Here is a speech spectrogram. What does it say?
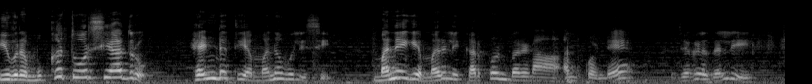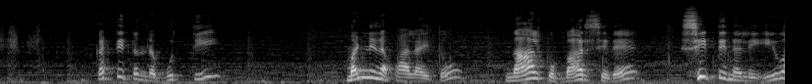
ಇವರ ಮುಖ ತೋರಿಸಿಯಾದರೂ. ಹೆಂಡತಿಯ ಮನವೊಲಿಸಿ ಮನೆಗೆ ಮರಳಿ ಕರ್ಕೊಂಡು ಬರೋಣ ಅಂದ್ಕೊಂಡೆ. ಜಗಳದಲ್ಲಿ ಕಟ್ಟಿ ತಂದ ಬುತ್ತಿ, ಮಣ್ಣಿನ ಪಾಲಾಯಿತು. ನಾಲ್ಕು ಬಾರಿಸಿದೆ ಸಿಟ್ಟಿನಲ್ಲಿ ಇವ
